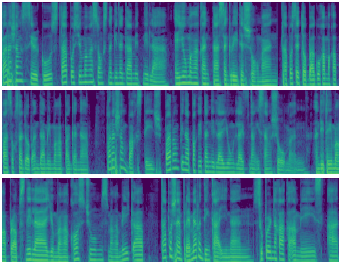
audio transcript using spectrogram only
Para siyang circus, tapos yung mga songs na ginagamit nila, eh yung mga kanta sa Greatest Showman. Tapos ito, bago ka makapasok sa loob, ang daming mga pagganap. Para siyang backstage, parang pinapakita nila yung life ng isang showman. Andito yung mga props nila, yung mga costumes, mga makeup, tapos syempre, meron ding kainan. Super nakaka-amaze at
